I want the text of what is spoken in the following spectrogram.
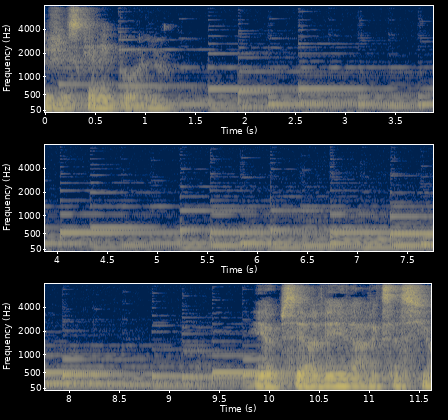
jusqu'à l'épaule. et observez la relaxation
